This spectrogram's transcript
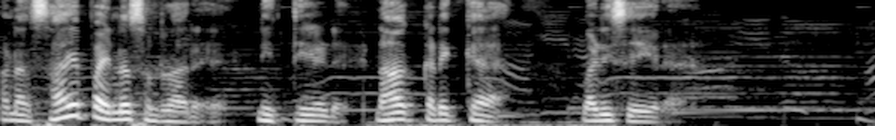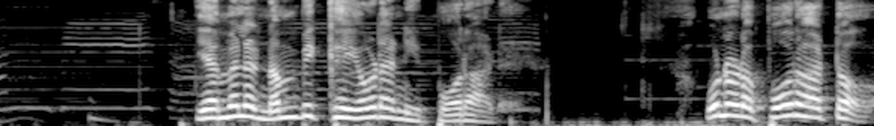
ஆனால் சாயப்பா என்ன சொல்கிறாரு நீ தேடு. நான் கிடைக்க வழி செய்கிறேன் என் மேலே நம்பிக்கையோட நீ போராடு. உன்னோட போராட்டம்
